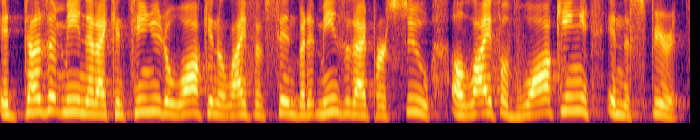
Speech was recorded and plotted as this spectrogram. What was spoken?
it doesn't mean that I continue to walk in a life of sin, but it means that I pursue a life of walking in the Spirit.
